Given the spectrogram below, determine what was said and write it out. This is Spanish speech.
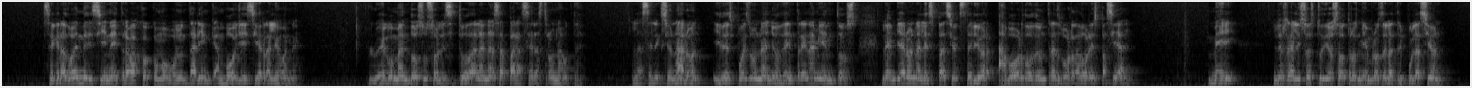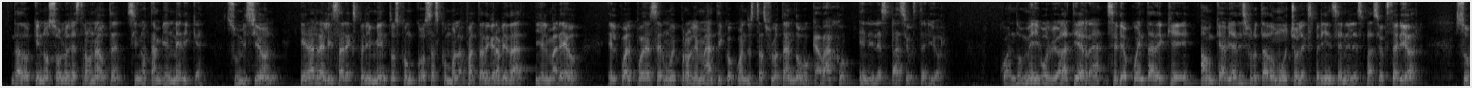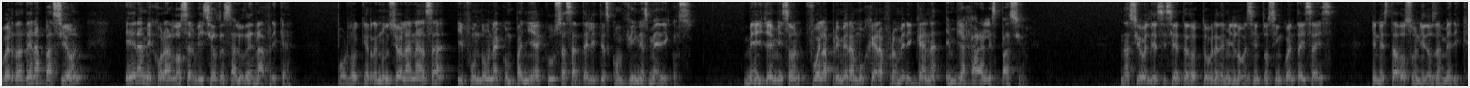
Se graduó en medicina y trabajó como voluntaria en Camboya y Sierra Leona. Luego mandó su solicitud a la NASA para ser astronauta. La seleccionaron y después de un año de entrenamientos, la enviaron al espacio exterior a bordo de un transbordador espacial. May les realizó estudios a otros miembros de la tripulación, dado que no solo era astronauta, sino también médica. Su misión era realizar experimentos con cosas como la falta de gravedad y el mareo, el cual puede ser muy problemático cuando estás flotando boca abajo en el espacio exterior. Cuando May volvió a la Tierra, se dio cuenta de que, aunque había disfrutado mucho la experiencia en el espacio exterior, su verdadera pasión era mejorar los servicios de salud en África, por lo que renunció a la NASA y fundó una compañía que usa satélites con fines médicos. May Jemison fue la primera mujer afroamericana en viajar al espacio. Nació el 17 de octubre de 1956 en Estados Unidos de América.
